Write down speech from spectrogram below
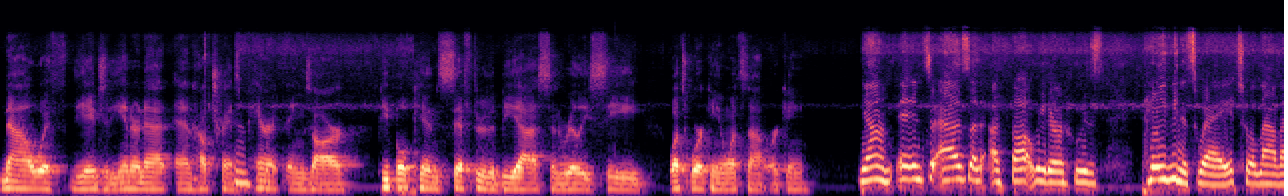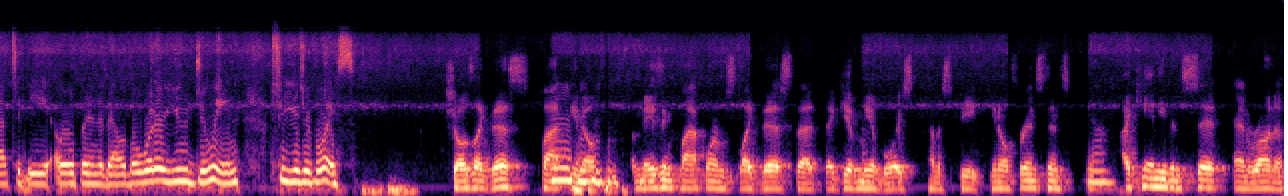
now with the age of the internet and how transparent yeah. things are, people can sift through the BS and really see what's working and what's not working. Yeah. And so, as a, a thought leader who's paving this way to allow that to be open and available, what are you doing to use your voice? Shows like this, plat, mm-hmm. you know, mm-hmm. amazing platforms like this that that give me a voice to kind of speak. You know, for instance, yeah. I can't even sit and run a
